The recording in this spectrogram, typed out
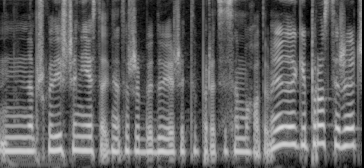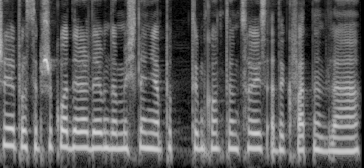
mm, na przykład jeszcze nie stać na to, żeby dojeżdżać do pracy samochodem. Nie? Takie proste rzeczy, proste przykłady, ale dają do myślenia pod tym kątem, co jest adekwatne dla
